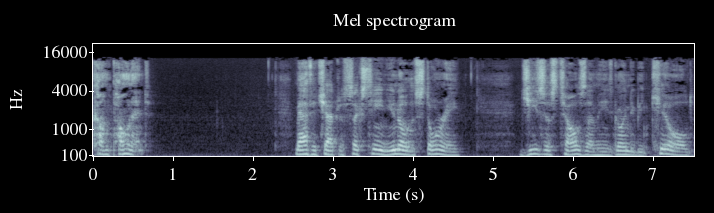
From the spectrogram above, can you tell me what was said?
component. Matthew chapter 16, you know the story. Jesus tells them he's going to be killed,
